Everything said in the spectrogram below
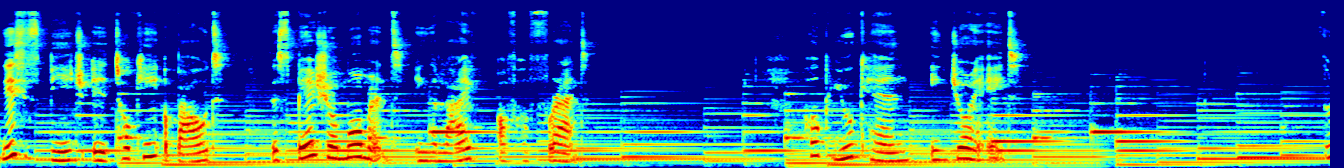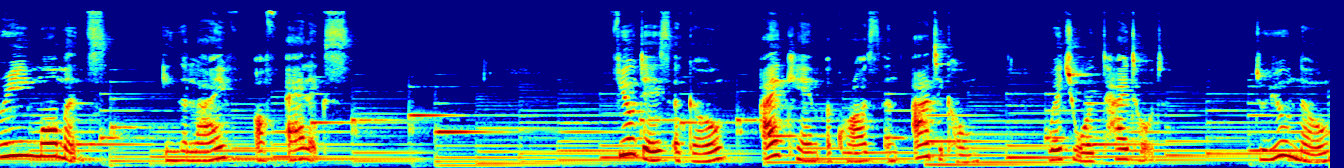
This speech is talking about the special moment in the life of her friend. Hope you can enjoy it. Three moments in the life of Alex. Few days ago, I came across an article which was titled, Do you know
